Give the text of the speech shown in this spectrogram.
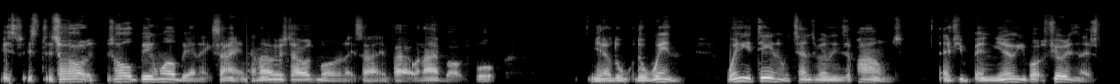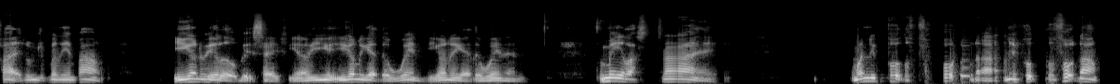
it's it's, it's all it's all being well being exciting. And I wish I was more of an exciting fight when I boxed, but you know, the the win when you're dealing with tens of millions of pounds, and if you and you know you box Fury in the next fight, hundred million pound, you're going to be a little bit safe. You know, you, you're going to get the win. You're going to get the win. And for me, last night, when they put the foot down, they put the foot down.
